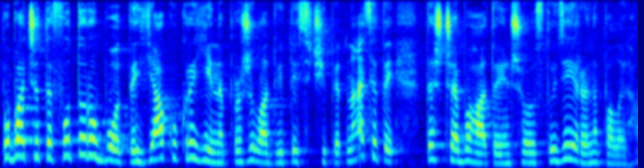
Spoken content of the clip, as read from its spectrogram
побачите фотороботи, як Україна прожила 2015 та ще багато іншого студії Ірина Палига.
